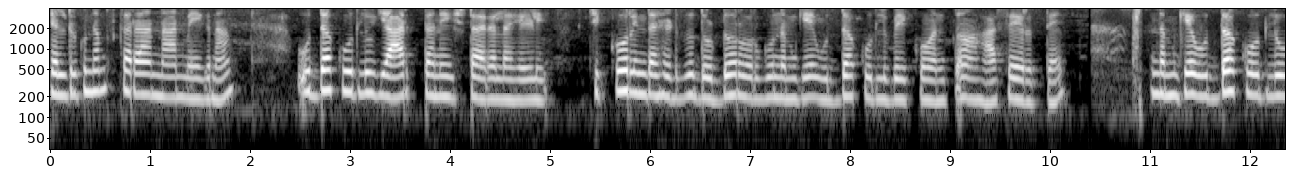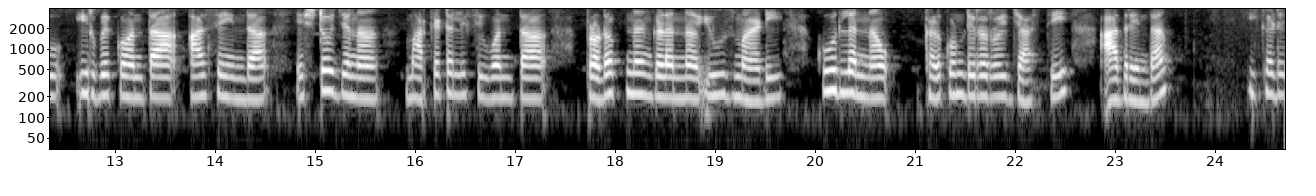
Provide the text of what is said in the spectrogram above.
ಎಲ್ರಿಗೂ ನಮಸ್ಕಾರ, ನಾನು ಮೇಘನಾ. ಉದ್ದ ಕೂದಲು ಯಾರಿಗೆ ತಾನೇ ಇಷ್ಟ ಇರಲ್ಲ ಹೇಳಿ. ಚಿಕ್ಕೋರಿಂದ ಹಿಡಿದು ದೊಡ್ಡೋರವರೆಗೂ ನಮಗೆ ಉದ್ದ ಕೂದಲು ಬೇಕು ಅಂತ ಆಸೆ ಇರುತ್ತೆ. ನಮಗೆ ಉದ್ದ ಕೂದಲು ಇರಬೇಕು ಅಂತ ಆಸೆಯಿಂದ ಎಷ್ಟೋ ಜನ ಮಾರ್ಕೆಟಲ್ಲಿ ಸಿಗುವಂಥ ಪ್ರಾಡಕ್ಟ್ನಗಳನ್ನು ಯೂಸ್ ಮಾಡಿ ಕೂದಲನ್ನು ಕಳ್ಕೊಂಡಿರೋರು ಜಾಸ್ತಿ. ಆದ್ದರಿಂದ ಈ ಕಡೆ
